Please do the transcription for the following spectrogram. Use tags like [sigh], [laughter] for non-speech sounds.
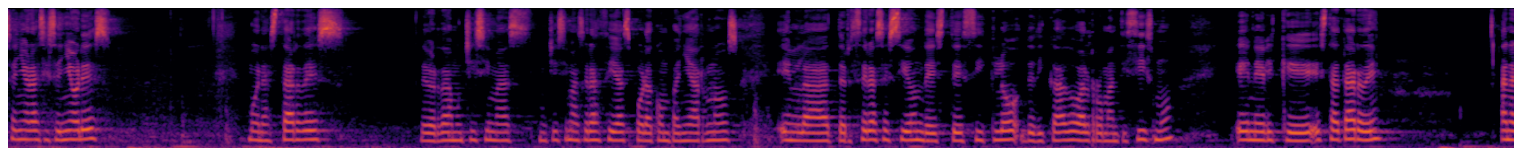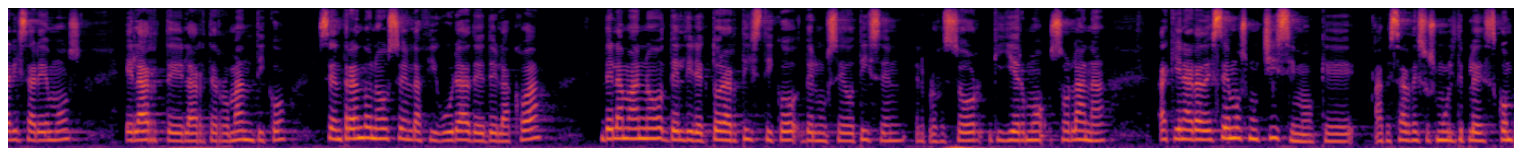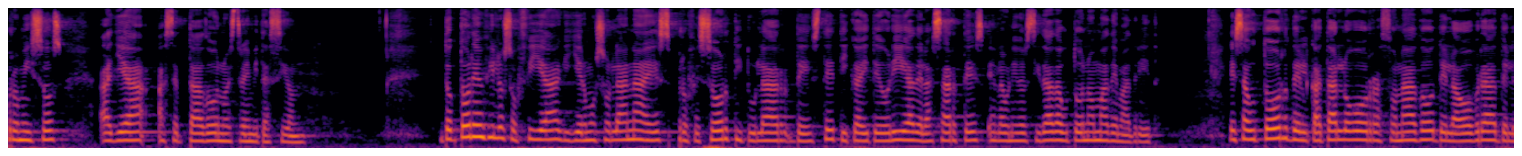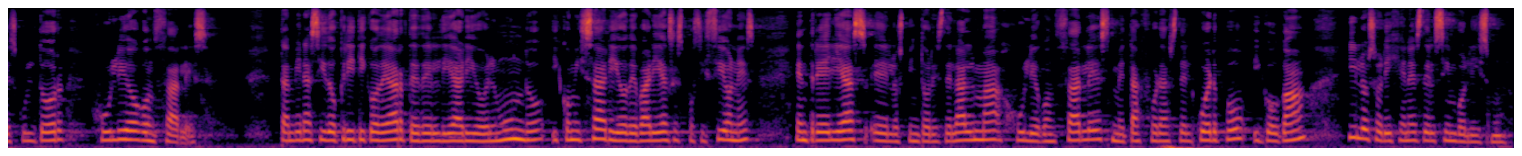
Señoras y señores, buenas tardes. De verdad, muchísimas, muchísimas gracias por acompañarnos en la tercera sesión de este ciclo dedicado al romanticismo, en el que esta tarde analizaremos el arte, el arte romántico, centrándonos en la figura de Delacroix, de la mano del director artístico del Museo Thyssen, el profesor Guillermo Solana, a quien agradecemos muchísimo que, a pesar de sus múltiples compromisos, haya aceptado nuestra invitación. Doctor en filosofía, Guillermo Solana es profesor titular de Estética y Teoría de las Artes en la Universidad Autónoma de Madrid. Es autor del catálogo razonado de la obra del escultor Julio González. También ha sido crítico de arte del diario El Mundo y comisario de varias exposiciones, entre ellas eh, Los pintores del alma, Julio González, Metáforas del cuerpo y Gauguin y Los orígenes del simbolismo.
